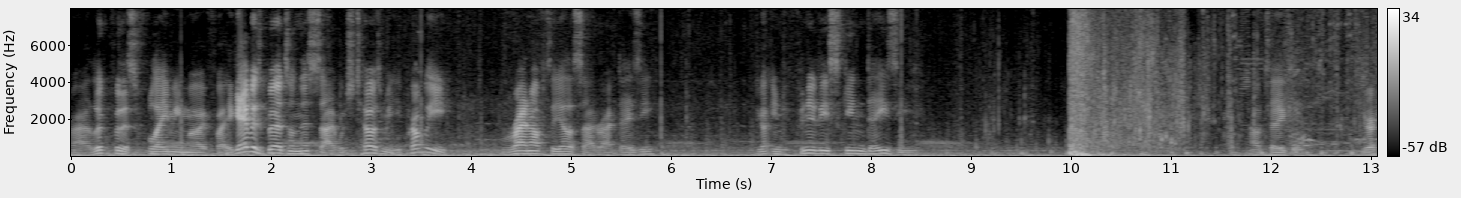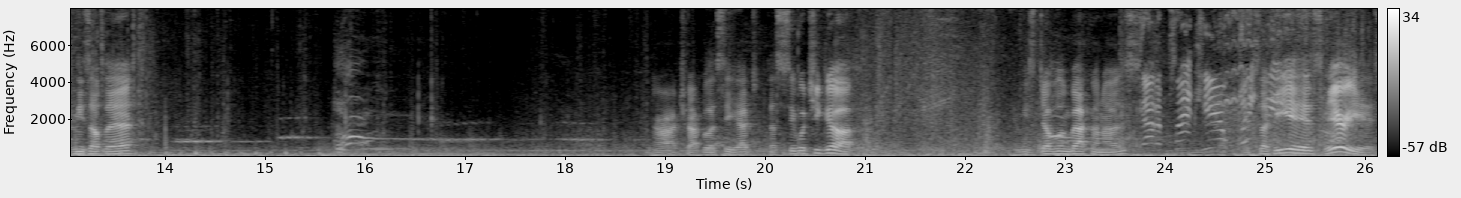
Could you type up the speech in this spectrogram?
Alright, look for this flaming mofo. He gave his birds on this side, which tells me he probably ran off to the other side, right, Daisy? You got Infinity Skin Daisy. I'll take it. You reckon he's up there? Alright, Trapper, let's see how let's see what you got. If he's doubling back on us. Looks like he is. Here he is.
